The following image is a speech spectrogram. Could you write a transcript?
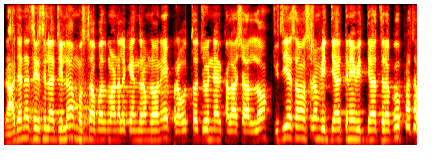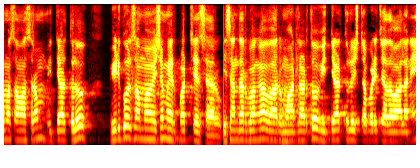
రాజన్న సిరిసిల్ల జిల్లా ముస్తాబాద్ మండల కేంద్రంలోని ప్రభుత్వ జూనియర్ కళాశాలలో ద్వితీయ సంవత్సరం విద్యార్థిని విద్యార్థులకు ప్రథమ సంవత్సరం విద్యార్థులు వీడ్కోలు సమావేశం ఏర్పాటు చేశారు. ఈ సందర్భంగా వారు మాట్లాడుతూ విద్యార్థులు ఇష్టపడి చదవాలని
